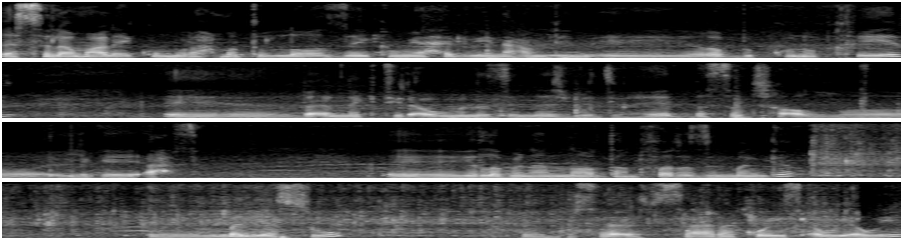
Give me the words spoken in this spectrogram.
السلام عليكم ورحمة الله. ازيكم يا حلوين؟ عاملين إيه؟ يا رب تكونوا بخير. آه بقالنا كتير قوي ما نزلناش فيديوهات بس ان شاء الله اللي جاي احسن. آه يلا بينا النهارده هنفرز المانجا. آه مالية السوق. آه سعرها كويس قوي قوي.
